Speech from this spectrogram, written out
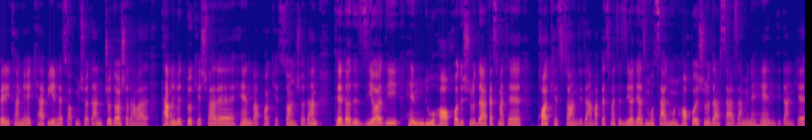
بریتانیای کبیر حساب می شدن جدا شدن و تبدیل دو کشور هند و پاکستان شدن تعداد زیادی هندوها خودشون رو در قسمت پاکستان دیدن و قسمت زیادی از مسلمون ها خودشون رو در سرزمین هند دیدن که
